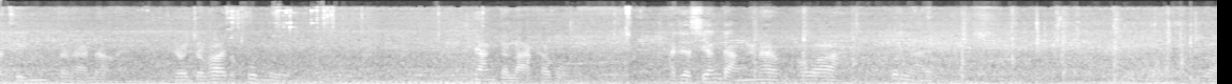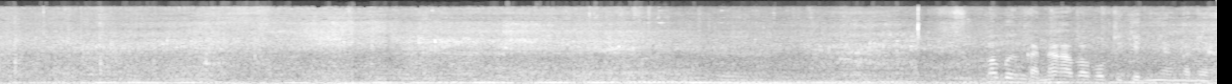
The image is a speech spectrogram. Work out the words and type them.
มาถึงตลาดแล้วเดี๋ยวจะพาทุกคนไปย่างตลาดครับผม อาจจะเสียงดังนะครับ เพราะว่าคนหลายมาเบิ่งกันนะครับ ว่าผมจะกินยังกันเนี่ย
